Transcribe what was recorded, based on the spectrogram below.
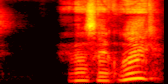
I was like, what?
